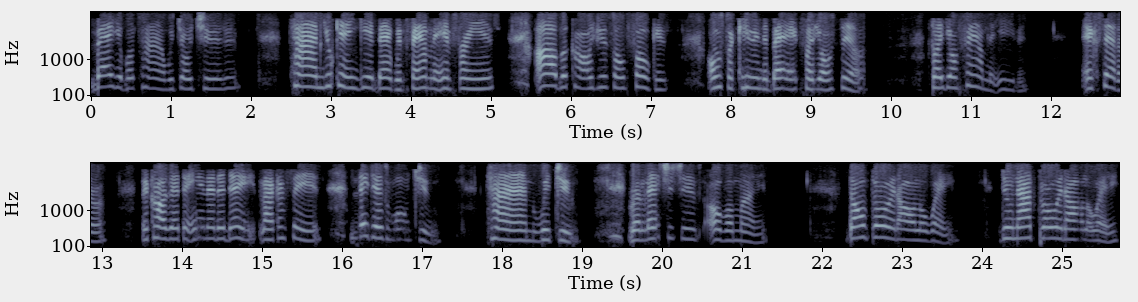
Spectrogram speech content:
valuable time with your children, time you can't get back with family and friends, all because you're so focused on securing the bag for yourself, for your family even, etc. Because at the end of the day, like I said, they just want you, time with you, relationships over money. Don't throw it all away. Do not throw it all away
